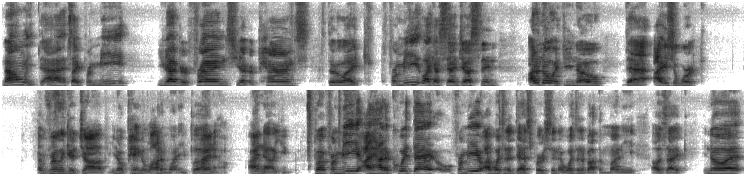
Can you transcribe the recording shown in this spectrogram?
Not only that, it's like for me, you have your friends, you have your parents. They're like, for me, like I said, Justin, I don't know if you know that I used to work a really good job, you know, paying a lot of money, but I know. I know. You but for me, I had to quit that. For me, I wasn't a desk person. It wasn't about the money. I was like, you know what?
